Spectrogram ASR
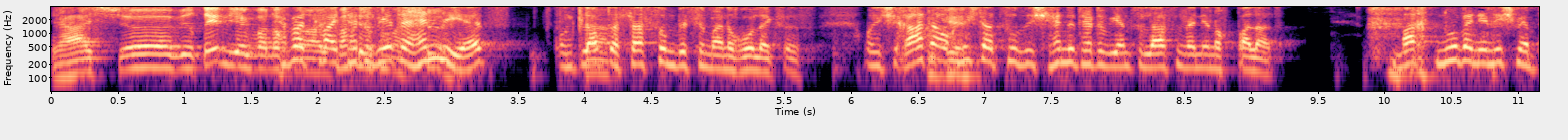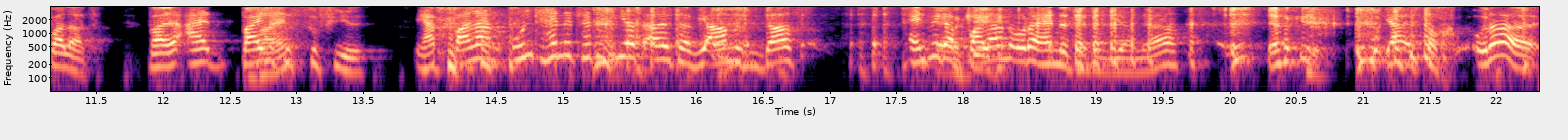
Ja, ich, äh, wir reden irgendwann noch Ich habe ja zwei tätowierte Hände jetzt und glaube, Ja. dass das so ein bisschen meine Rolex ist. Und ich rate auch Okay. nicht dazu, sich Hände tätowieren zu lassen, wenn ihr noch ballert. Macht nur, wenn ihr nicht mehr ballert. Weil beides Weil? ist zu viel. Ihr habt Ballern und Hände tätowiert, Alter. Wie arm ist denn das? Entweder Ja, okay. ballern oder Hände tätowieren, ja. Ja, okay. Ja, ist doch, oder?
